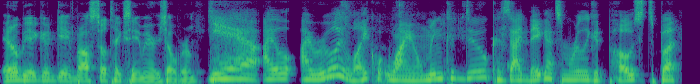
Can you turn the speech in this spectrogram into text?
it'll be a good game. But I'll still take St. Mary's over them. Yeah, I I really like what Wyoming could do because they got some really good posts, but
